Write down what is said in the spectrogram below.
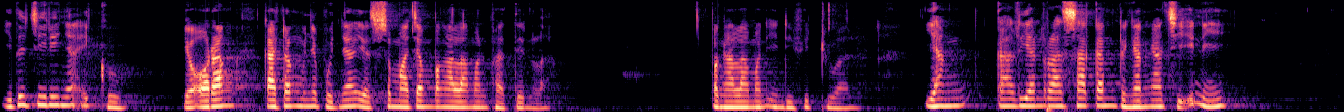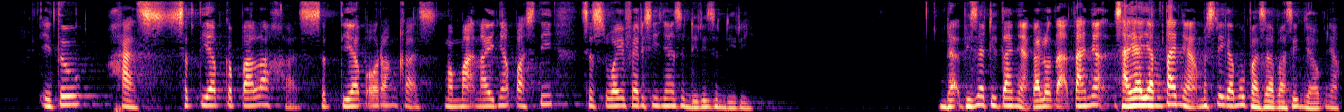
Itu cirinya ego. Ya orang kadang menyebutnya ya semacam pengalaman batin lah. Pengalaman individual. Yang kalian rasakan dengan ngaji ini, itu khas. Setiap kepala khas. Setiap orang khas. Memaknainya pasti sesuai versinya sendiri-sendiri. Tidak bisa ditanya. Kalau tak tanya, saya yang tanya. Mesti kamu basa-basi jawabnya.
